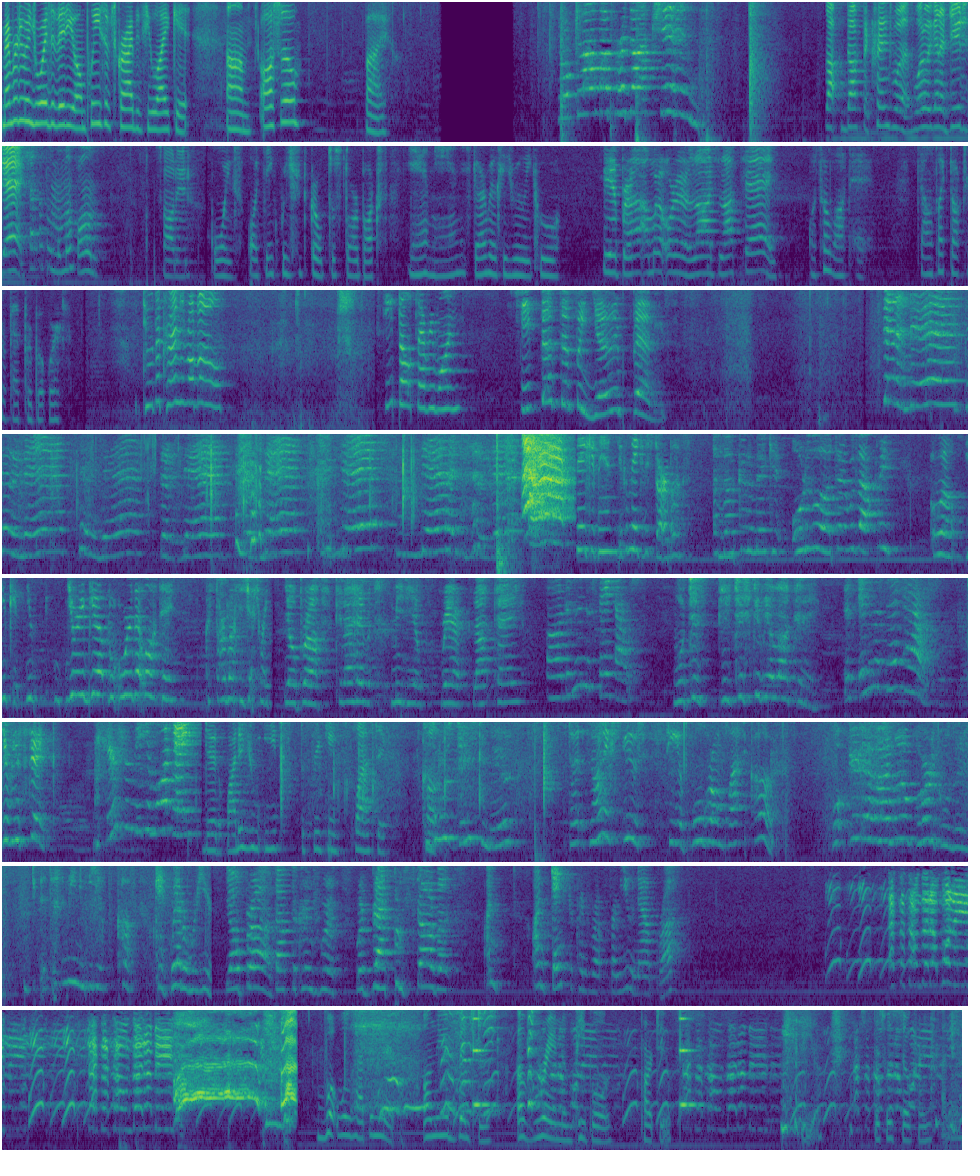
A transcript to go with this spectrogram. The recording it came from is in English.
Remember to enjoy the video and please subscribe if you like it. Um, also, bye. Your Plama Productions! Doc- Dr. Cringeworth, what are we gonna do today? Shut up, I'm on my phone. Saw, dude. Guys, I think we should go to Starbucks. Yeah, man, Starbucks is really cool. Yeah, bruh, I'm gonna order a large latte. What's a latte? Sounds like Dr. Pepper, but worse. To the cringe bubble! Seatbelts, everyone. Seatbelts are for yellow bellies. Make it, man. You can make it to Starbucks. I'm not gonna make it. Order the latte without me. Well, you can. You you're gonna get up and order that latte, cause Starbucks is just right. Yo, bruh, can I have a medium rare latte? Uh, this isn't a steakhouse. Well, just just give me a latte. This isn't a steakhouse. Give me a steak. Here's your medium latte. Dude, why did you eat the freaking plastic Cup? Cause it was tasty, man. That's not an excuse to eat a full-grown plastic cup. Well, it had little particles in it. It doesn't mean you eat a cup. Okay, whatever. We're here. Yo, bruh, Dr. Cringeworth, we're back from Starbucks. I'm I'm gangster cringe ro- from you now, bruh. That's the sound of the police. That's the sound of the beast. What will happen next on the adventures of random people, part two. See ya. This was so cringe, by the way.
